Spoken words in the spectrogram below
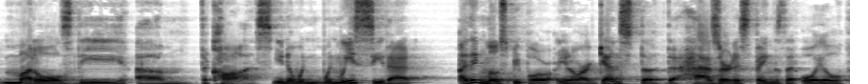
muddles the um, the cause. You know, when when we see that, I think most people are, you know, are against the, the hazardous things that oil,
